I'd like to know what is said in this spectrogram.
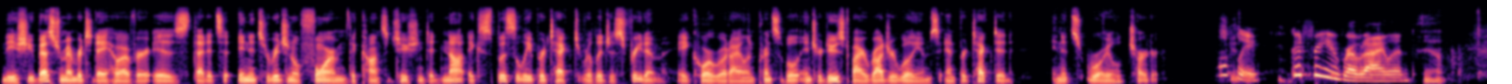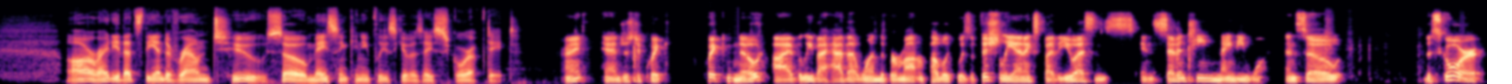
The issue best remembered today, however, is that it's in its original form, the Constitution did not explicitly protect religious freedom, a core Rhode Island principle introduced by Roger Williams and protected in its royal charter. Lovely. Good for you, Rhode Island. Yeah. Alrighty, that's the end of round two. So, Mason, can you please give us a score update? All right. And just a quick quick note, I believe I had that one. The Vermont Republic was officially annexed by the US in, in 1791. And so the score,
